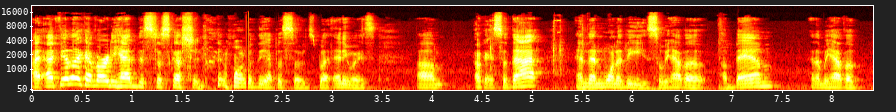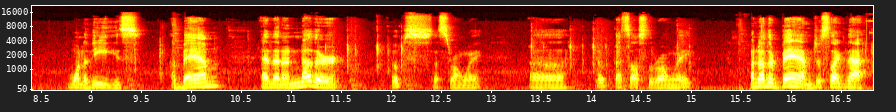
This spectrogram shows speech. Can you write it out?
I, I feel like I've already had this discussion in one of the episodes, but anyways. Um, Okay, so that, and then one of these. So we have a, a BAM, and then we have a one of these. A BAM, and then another, oops, that's the wrong way. Uh, nope, that's also the wrong way. Another BAM, just like that.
